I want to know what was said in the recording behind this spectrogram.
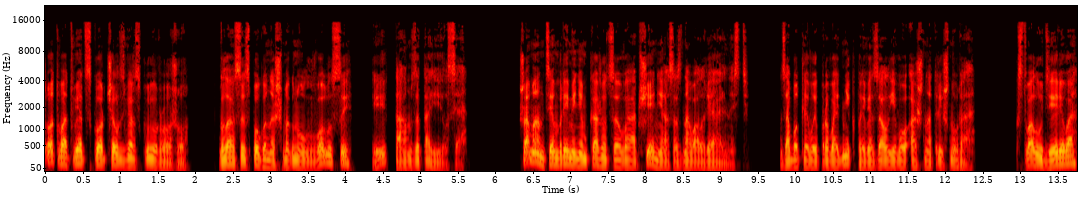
Тот в ответ скорчил зверскую рожу. Глаз испуганно шмыгнул в волосы и там затаился. Шаман тем временем, кажется, вообще не осознавал реальность. Заботливый проводник привязал его аж на три шнура. К стволу дерева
